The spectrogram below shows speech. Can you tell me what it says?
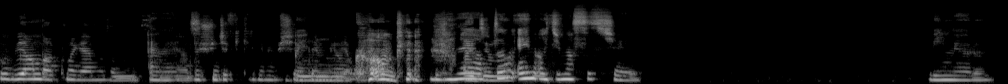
Bu bir anda aklına gelmez ama insan ya. Evet. Düşünce fikri gibi bir şey Benim değil yok ya. abi. Birine yaptığım en acımasız şey. Bilmiyorum.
